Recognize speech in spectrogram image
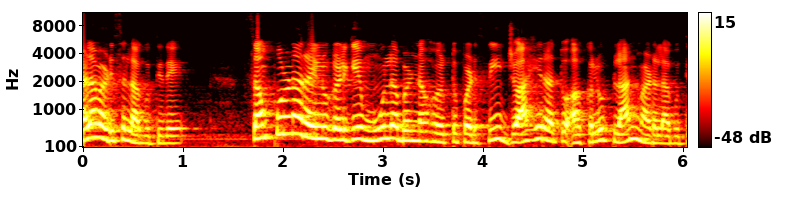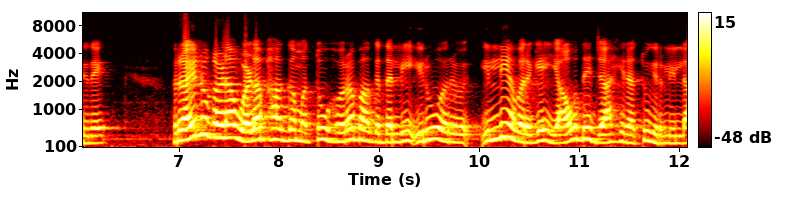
ಅಳವಡಿಸಲಾಗುತ್ತಿದೆ. ಸಂಪೂರ್ಣ ರೈಲುಗಳಿಗೆ ಮೂಲ ಬಣ್ಣ ಹೊರತುಪಡಿಸಿ ಜಾಹೀರಾತು ಹಾಕಲು ಪ್ಲಾನ್ ಮಾಡಲಾಗುತ್ತಿದೆ. ರೈಲುಗಳ ಒಳಭಾಗ ಮತ್ತು ಹೊರಭಾಗದಲ್ಲಿ ಇರುವ ಇಲ್ಲಿಯವರೆಗೆ ಯಾವುದೇ ಜಾಹೀರಾತು ಇರಲಿಲ್ಲ.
